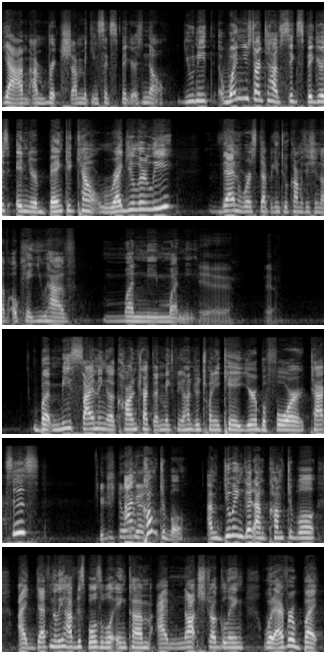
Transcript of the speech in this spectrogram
yeah, I'm, I'm rich, I'm making six figures. No. You need, when you start to have six figures in your bank account regularly, then we're stepping into a conversation of, okay, you have money, money. Yeah. Yeah. But me signing a contract that makes me 120K a year before taxes, You're just doing I'm good. comfortable. I'm doing good. I'm comfortable. I definitely have disposable income. I'm not struggling, whatever. But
